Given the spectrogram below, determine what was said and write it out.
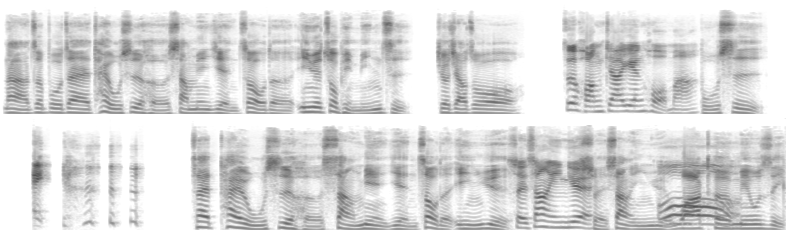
那这部在泰晤士河上面演奏的音乐作品名字就叫做是皇家烟火吗？不是，哎，在泰晤士河上面演奏的音乐，水上音乐，水上音乐，Water Music。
